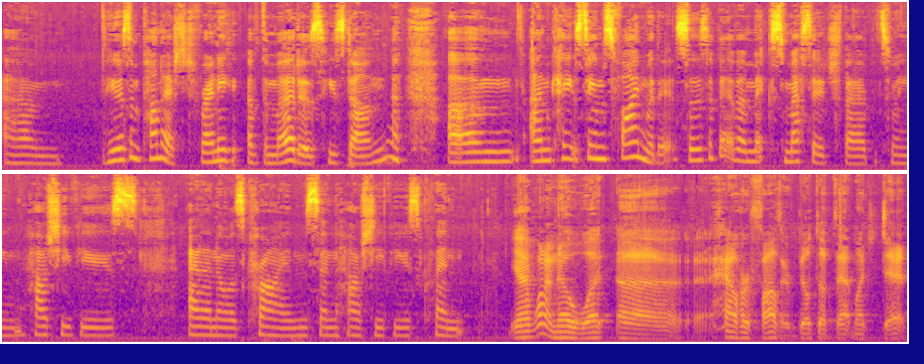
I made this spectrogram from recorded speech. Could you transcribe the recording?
Um, he wasn't punished for any of the murders he's done, um, and Kate seems fine with it. So there's a bit of a mixed message there between how she views Eleanor's crimes and how she views Clint. Yeah, I want to know what uh, how her father built up that much debt.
